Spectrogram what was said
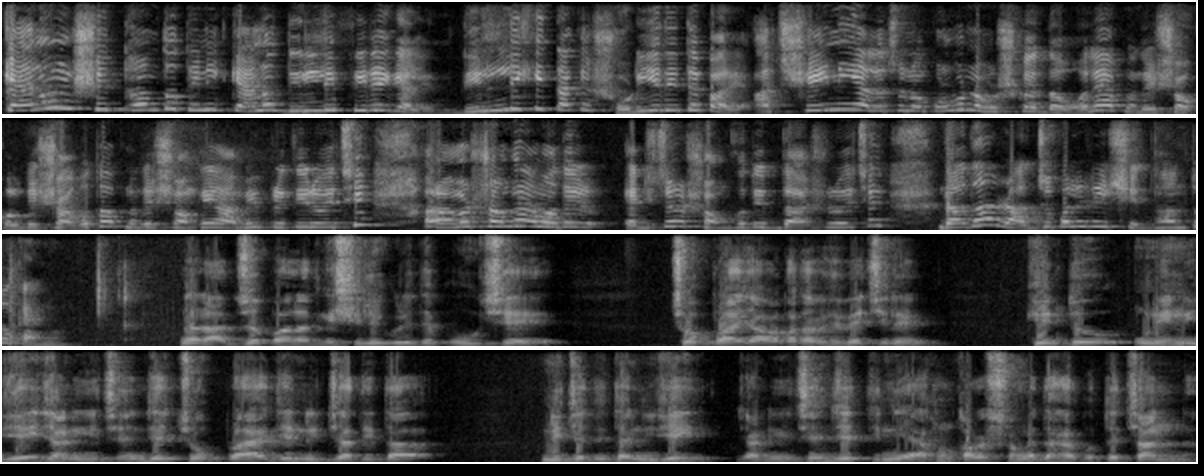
কেন এই সিদ্ধান্ত? তিনি কেন দিল্লি ফিরে গেলেন? দিল্লি কি তাকে সরিয়ে দিতে পারে? আজ সেই নিয়ে আলোচনা করব। নমস্কার দাওয়ালে। আপনাদের সকলকে স্বাগত। আপনাদের সঙ্গে আমি প্রীতি রয়েছি। আর আমার সঙ্গে আমাদের এডিটর শঙ্খদীপ দাস রয়েছেন। দাদা, রাজ্যপালের এই সিদ্ধান্ত কেন? রাজ্যপাল আজকে শিলিগুড়িতে পৌঁছে চোপড়ায় যাওয়ার কথা ভেবেছিলেন। কিন্তু উনি নিজেই জানিয়েছেন যে চোপড়ায় যে নির্যাতিতা নির্যাতিতা নিজেই জানিয়েছেন যে তিনি এখন কারোর সঙ্গে দেখা করতে চান না।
